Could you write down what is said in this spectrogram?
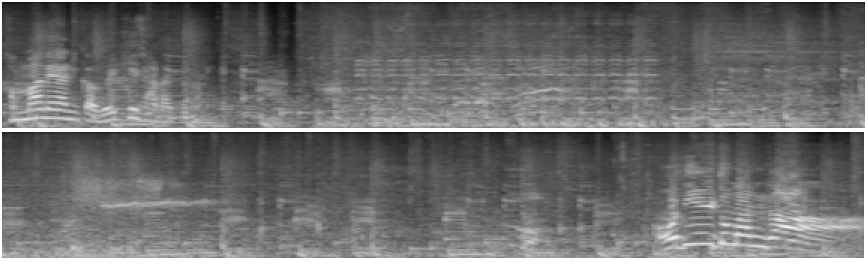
간만에 하니까 왜 이렇게 잘하지? 어딜 도망가?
